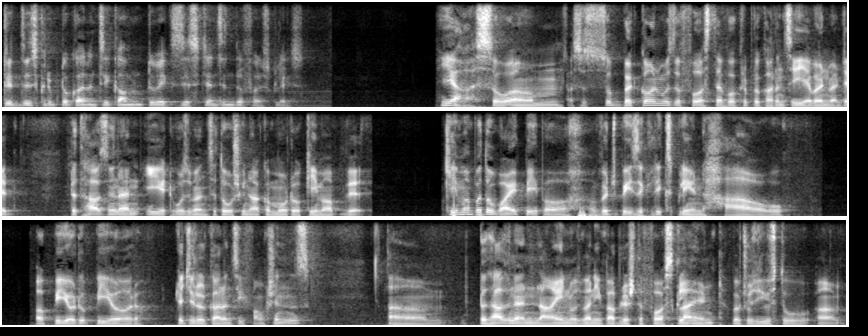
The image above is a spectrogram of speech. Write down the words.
did this cryptocurrency come into existence in the first place? Yeah, so um, so, so Bitcoin was the first ever cryptocurrency ever invented. 2008 was when Satoshi Nakamoto came up with came up with a white paper which basically explained how a peer-to-peer digital currency functions. Um, 2009 was when he published the first client, which was used to um,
